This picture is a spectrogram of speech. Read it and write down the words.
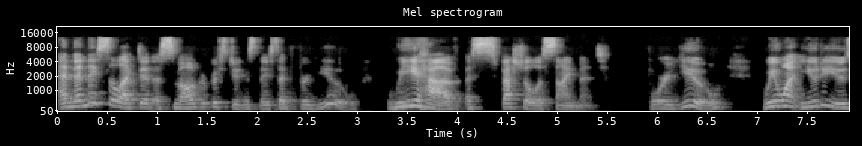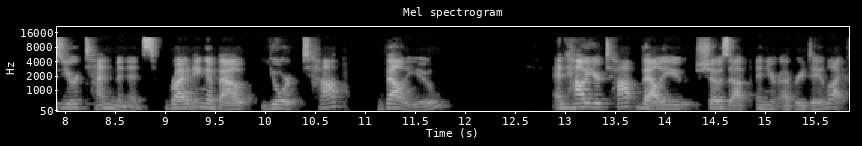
And then they selected a small group of students. and They said, For you, we have a special assignment. For you, we want you to use your 10 minutes writing about your top value and how your top value shows up in your everyday life.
